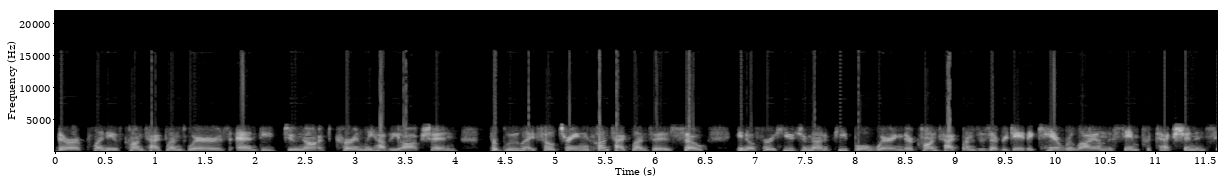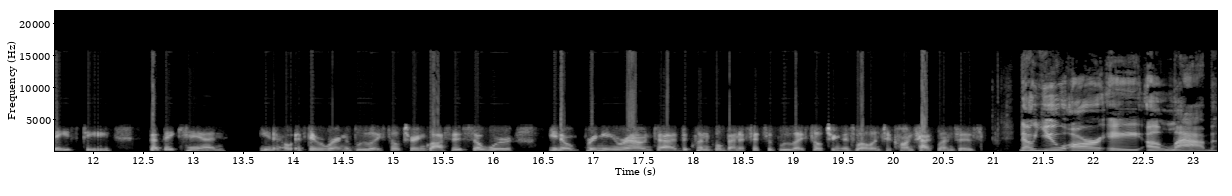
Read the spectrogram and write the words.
there are plenty of contact lens wearers, and they do not currently have the option for blue light filtering contact lenses. So, you know, for a huge amount of people wearing their contact lenses every day, they can't rely on the same protection and safety that they can you know, if they were wearing a blue light filtering glasses. So we're, you know, bringing around uh, the clinical benefits of blue light filtering as well into contact lenses. Now, you are a, lab.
